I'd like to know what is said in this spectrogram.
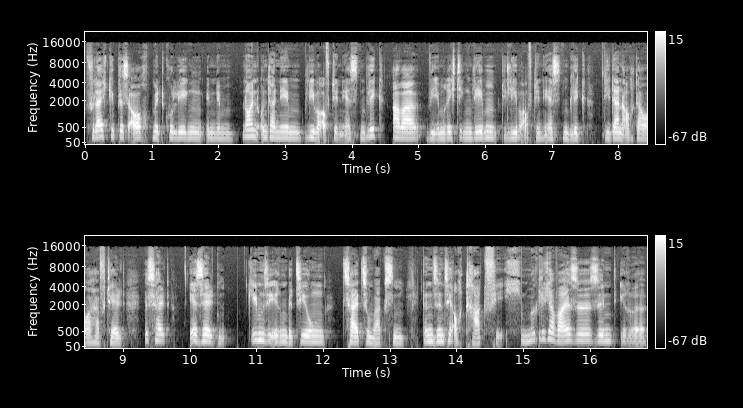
Vielleicht gibt es auch mit Kollegen in dem neuen Unternehmen Liebe auf den ersten Blick, aber wie im richtigen Leben, die Liebe auf den ersten Blick, die dann auch dauerhaft hält, ist halt eher selten. Geben Sie Ihren Beziehungen Zeit zum Wachsen, dann sind sie auch tragfähig. Und möglicherweise sind Ihre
